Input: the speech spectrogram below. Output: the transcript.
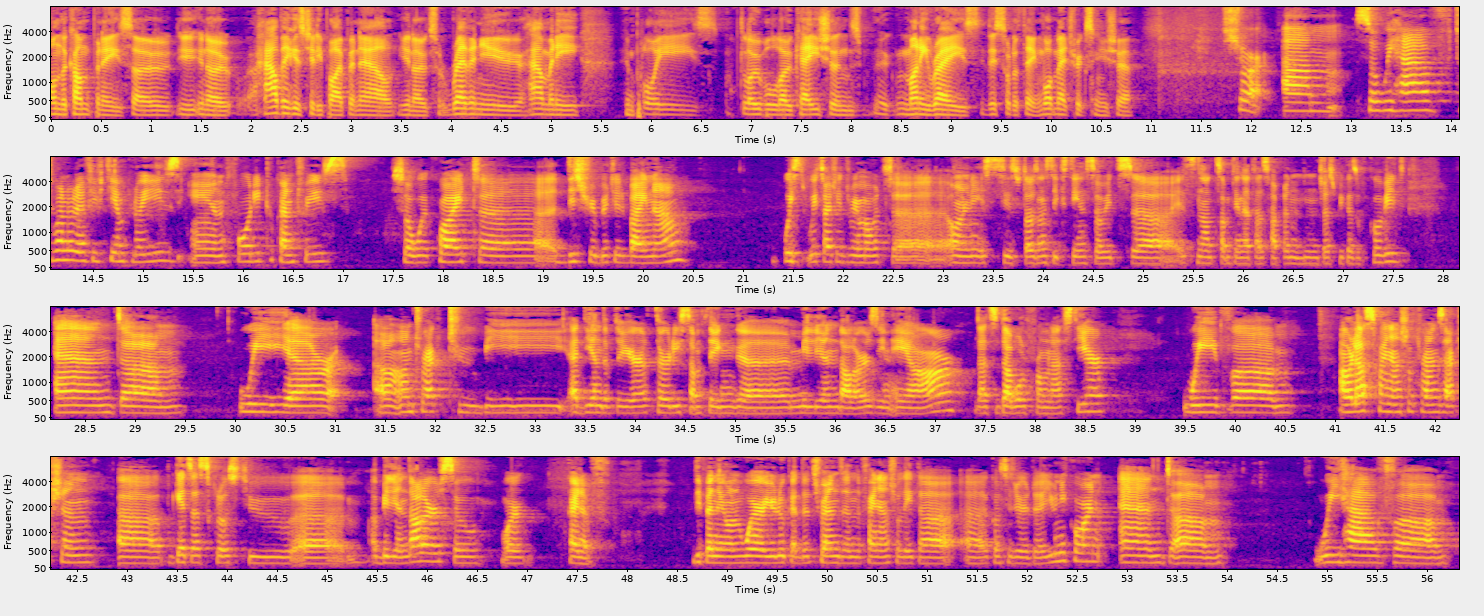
on the company? So, you, know, how big is Chili Piper now? You know, sort of revenue, how many employees, global locations, money raised, this sort of thing. What metrics can you share? Sure. Um, so we have 250 employees in 42 countries. So we're quite uh, distributed by now we, we started remote uh, only since 2016, so it's uh, it's not something that has happened just because of COVID, and um, we are uh, on track to be at the end of the year 30 something uh, million dollars in AR. That's double from last year. We've um, our last financial transaction uh, gets us close to uh, a billion dollars, so we're kind of depending on where you look at the trends and the financial data, uh, considered a unicorn. And um, we have um,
